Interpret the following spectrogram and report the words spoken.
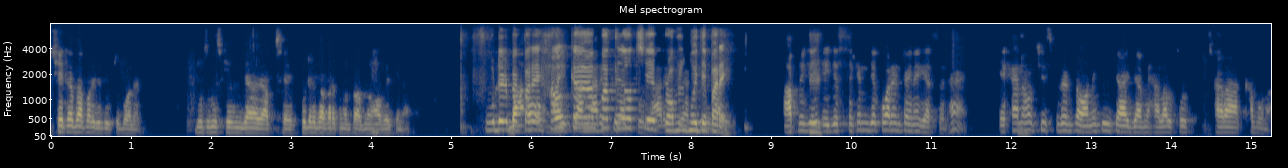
সেটার ব্যাপারে যদি একটু বলেন। নতুন স্টুডেন্ট যারা যাচ্ছে ফুডের ব্যাপারে কোনো প্রবলেম হবে কিনা? ফুডের ব্যাপারে হালকা পাতলা হচ্ছে প্রবলেম হইতে পারে। আপনি যে এই যে সেকেন্ড যে কোয়ারেন্টাইনে গেছেন হ্যাঁ? এখানে হচ্ছে স্টুডেন্টরা অনেকেই চায় যে আমি হালাল ফুড ছাড়া খাব না।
